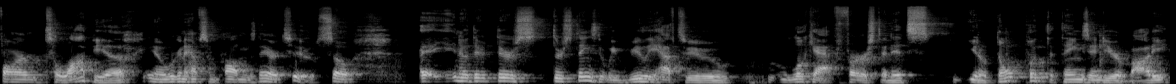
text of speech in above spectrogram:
farm tilapia you know we're going to have some problems there too. So uh, you know there, there's there's things that we really have to look at first and it's you know don't put the things into your body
